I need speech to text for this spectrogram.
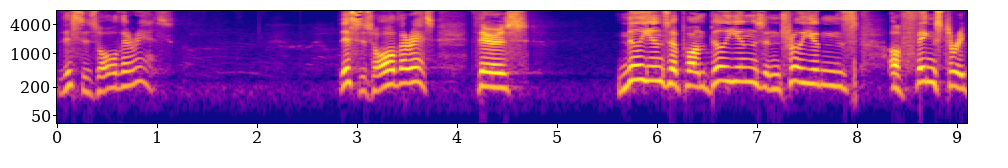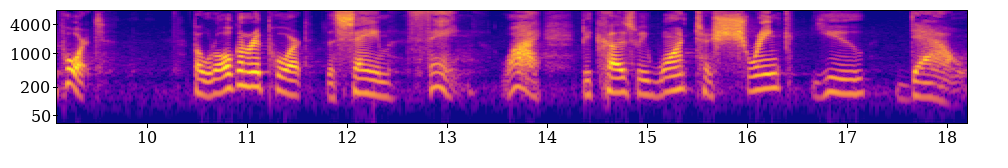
this is all there is. This is all there is. There's millions upon billions and trillions of things to report, but we're all going to report the same thing. Why? Because we want to shrink you down.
